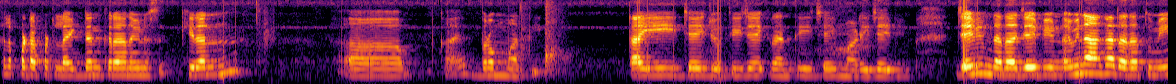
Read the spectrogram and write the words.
चला पटापट लाईक डन करा. नवीन असं किरण काय? ब्रह्माती. ताई जय ज्योती जय क्रांती जय माळी जय भीम. जय भीम दादा जय भीम. नवीन आहा दादा तुम्ही?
